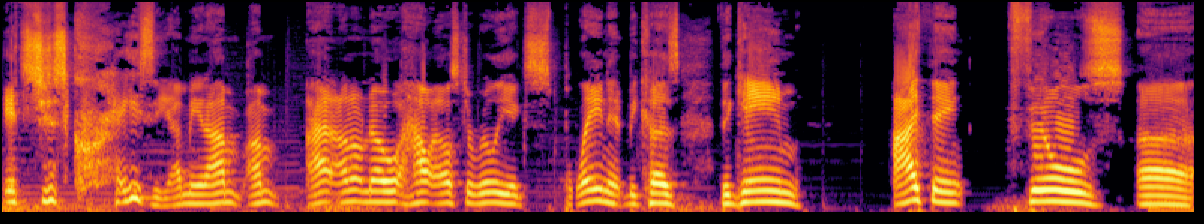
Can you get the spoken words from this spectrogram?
it's just crazy. I mean, I'm I'm I, I don't know how else to really explain it because the game, I think feels uh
